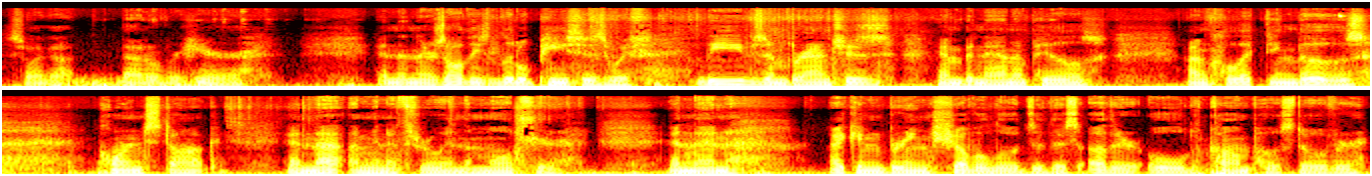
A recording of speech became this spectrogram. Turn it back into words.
So I got that over here. And then there's all these little pieces with leaves and branches and banana peels. I'm collecting those, corn stalk, and that I'm going to throw in the mulcher. And then I can bring shovel loads of this other old compost over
